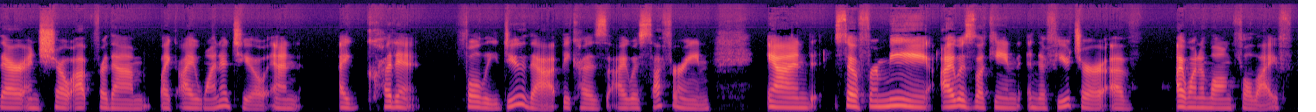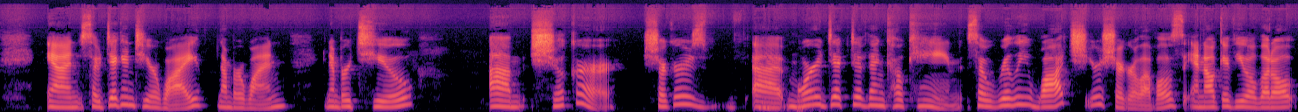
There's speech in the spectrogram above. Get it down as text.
there and show up for them like I wanted to. And I couldn't fully do that because I was suffering. And so for me, I was looking in the future of I want a long, full life. And so dig into your why, number one. Number two, um, sugar. Sugar is uh, mm. more addictive than cocaine. So really watch your sugar levels. And I'll give you a little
